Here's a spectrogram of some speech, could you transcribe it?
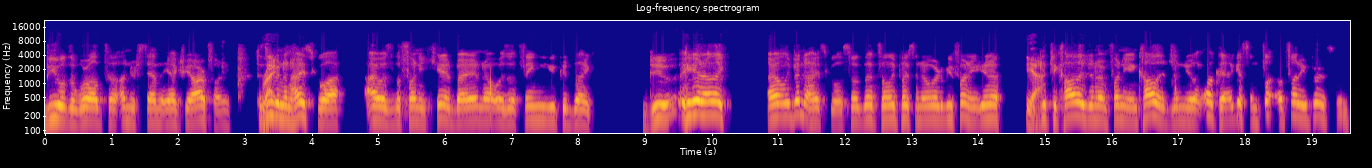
view of the world to understand that you actually are funny. Because Right. even in high school, I, I was the funny kid, but I didn't know it was a thing you could like do. You know, like I only been to high school, so that's the only place I know where to be funny. You know, Yeah. you get to college and I'm funny in college, and you're like, okay, I guess I'm fu- a funny person.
